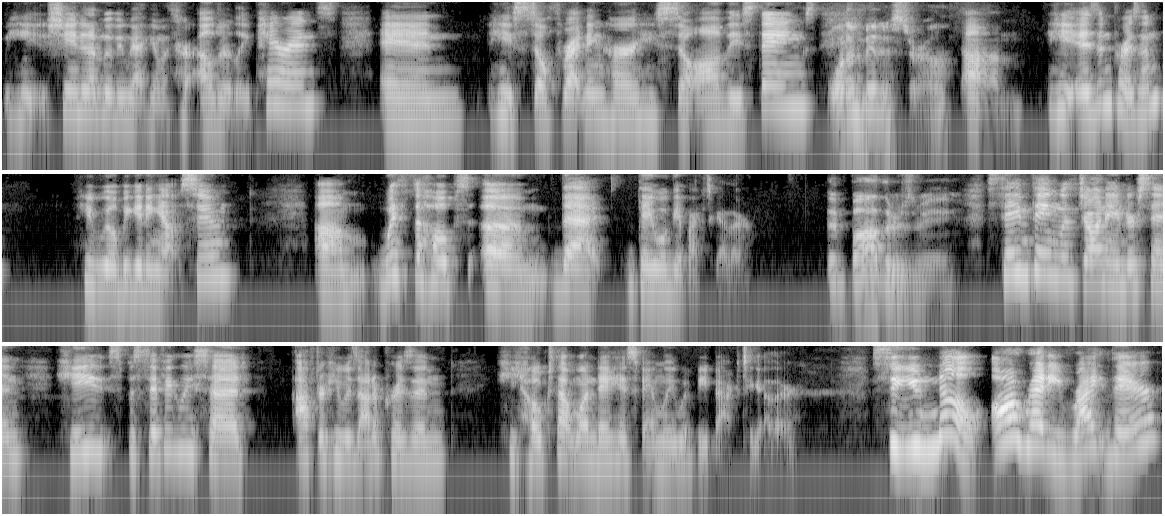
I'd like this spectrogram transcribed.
he she ended up moving back in with her elderly parents, and he's still threatening her. He's still all these things. What a minister, huh? Um, he is in prison. He will be getting out soon, um, with the hopes um that they will get back together. It bothers me. Same thing with John Anderson. He specifically said after he was out of prison, he hoped that one day his family would be back together. So you know already right there,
